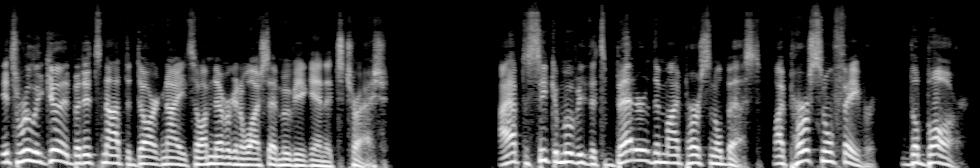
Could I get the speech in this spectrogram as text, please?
It's really good, but it's not The Dark Knight, so I'm never going to watch that movie again. It's trash. I have to seek a movie that's better than my personal best, my personal favorite, The Bar.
